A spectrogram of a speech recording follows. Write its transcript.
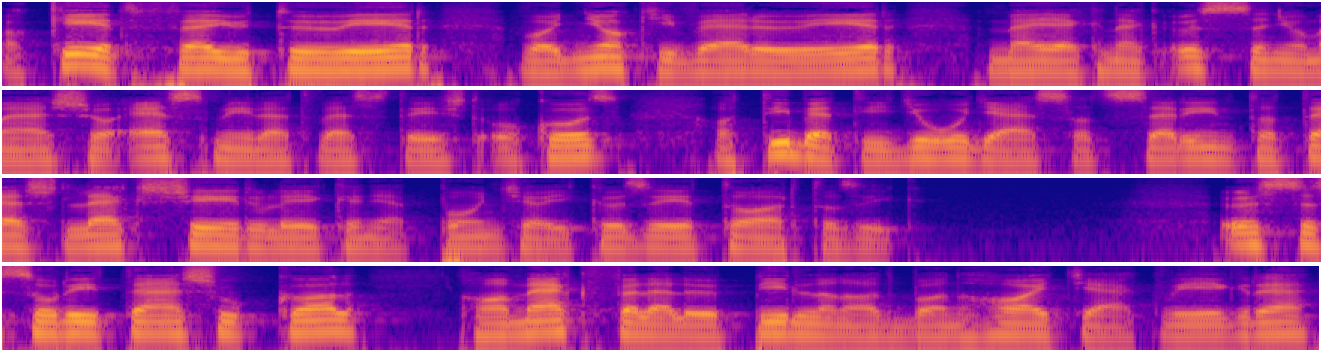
A két fejütőér vagy nyakiverőér, melyeknek összenyomása eszméletvesztést okoz, a tibeti gyógyászat szerint a test legsérülékenyebb pontjai közé tartozik. Összeszorításukkal, ha a megfelelő pillanatban hajtják végre,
